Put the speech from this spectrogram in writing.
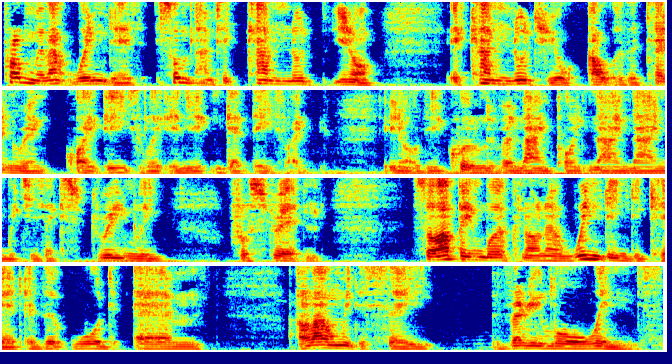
problem with that wind is sometimes it can nudge, you know, it can nudge you out of the 10 ring quite easily and you can get these like, you know, the equivalent of a 9.99, which is extremely frustrating. So I've been working on a wind indicator that would um, allow me to see very low winds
